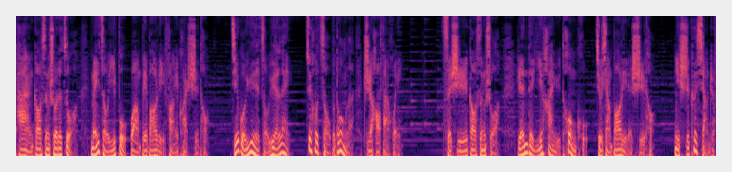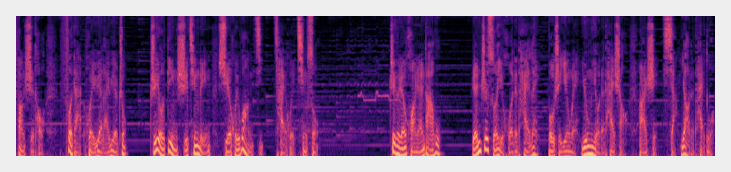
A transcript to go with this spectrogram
他按高僧说的做，每走一步往背包里放一块石头，结果越走越累，最后走不动了，只好返回。此时高僧说：“人的遗憾与痛苦就像包里的石头，你时刻想着放石头，负担会越来越重。只有定时清零，学会忘记，才会轻松。”这个人恍然大悟：人之所以活得太累，不是因为拥有的太少，而是想要的太多。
